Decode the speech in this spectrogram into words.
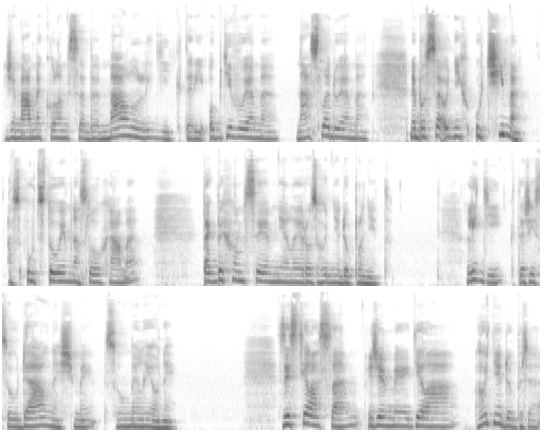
že máme kolem sebe málo lidí, který obdivujeme, následujeme, nebo se od nich učíme a s úctou jim nasloucháme, tak bychom si je měli rozhodně doplnit. Lidí, kteří jsou dál než my, jsou miliony. Zjistila jsem, že mi dělá hodně dobře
